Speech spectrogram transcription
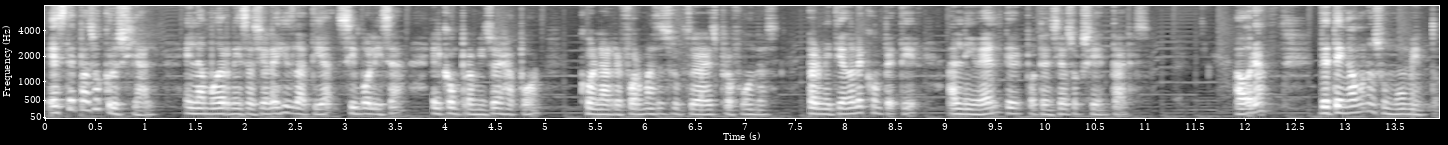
Este paso crucial en la modernización legislativa simboliza el compromiso de Japón con las reformas estructurales profundas, permitiéndole competir al nivel de potencias occidentales. Ahora, detengámonos un momento.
